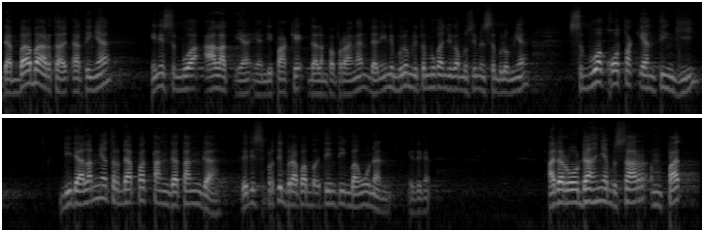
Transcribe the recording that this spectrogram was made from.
Dabbabah artinya ini sebuah alat ya yang dipakai dalam peperangan dan ini belum ditemukan juga muslimin sebelumnya. Sebuah kotak yang tinggi di dalamnya terdapat tangga-tangga. Jadi seperti berapa tinting bangunan gitu kan. Ada rodanya besar empat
